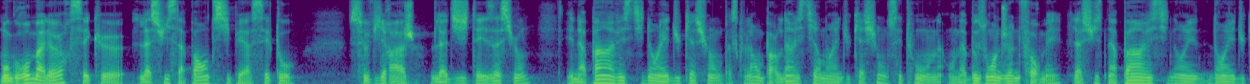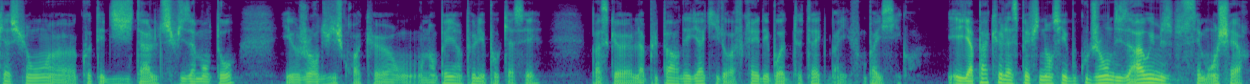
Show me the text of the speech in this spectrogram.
mon gros malheur, c'est que la Suisse n'a pas anticipé assez tôt ce virage de la digitalisation et n'a pas investi dans l'éducation. Parce que là, on parle d'investir dans l'éducation, c'est tout. On a, besoin de jeunes formés. La Suisse n'a pas investi dans l'éducation euh, côté digital suffisamment tôt. Et aujourd'hui, je crois qu'on on en paye un peu les pots cassés. Parce que la plupart des gars qui doivent créer des boîtes de tech, bah, ils font pas ici. Quoi. Et il n'y a pas que l'aspect financier. Beaucoup de gens disent Ah oui, mais c'est moins cher.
